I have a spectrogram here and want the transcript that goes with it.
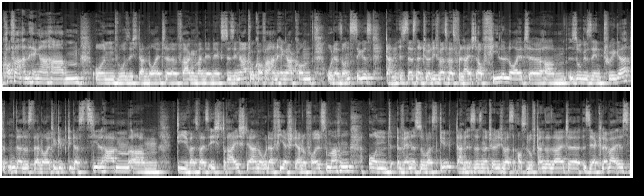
Kofferanhänger haben und wo sich dann Leute fragen, wann der nächste Senator-Kofferanhänger kommt oder sonstiges, dann ist das natürlich was, was vielleicht auch viele Leute ähm, so gesehen triggert, dass es da Leute gibt, die das Ziel haben, ähm, die, was weiß ich, drei Sterne oder vier Sterne voll zu machen. Und wenn es sowas gibt, dann ist das natürlich was aus Lufthansa-Seite sehr clever ist.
